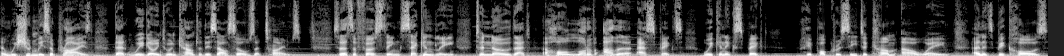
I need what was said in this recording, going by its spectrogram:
And we shouldn't be surprised that we're going to encounter this ourselves at times. So that's the first thing. Secondly, to know that a whole lot of other aspects we can expect hypocrisy to come our way. And it's because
